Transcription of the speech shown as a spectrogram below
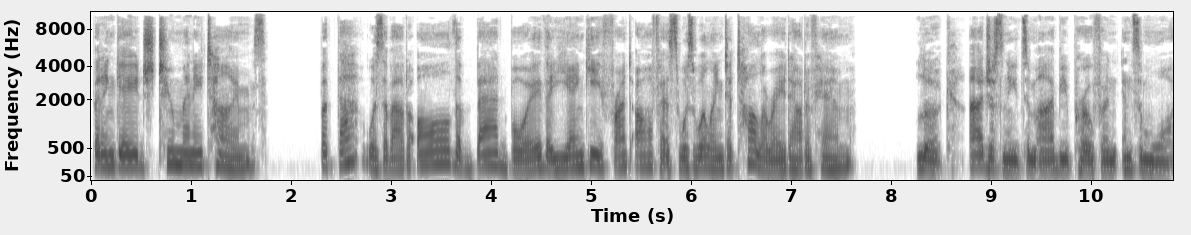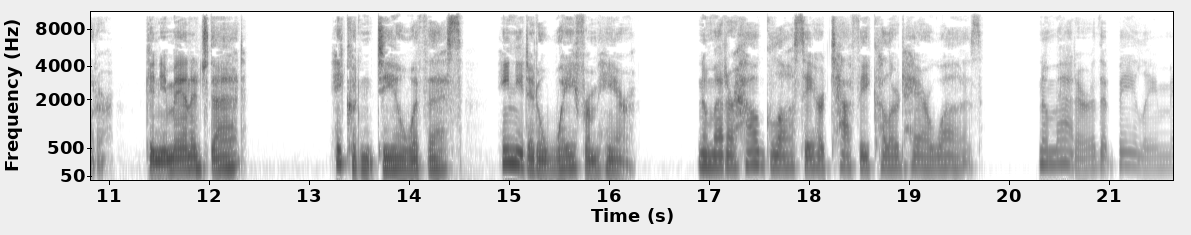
been engaged too many times. But that was about all the bad boy the Yankee front office was willing to tolerate out of him. Look, I just need some ibuprofen and some water. Can you manage that? He couldn't deal with this. He needed away from here. No matter how glossy her taffy colored hair was. No matter that Bailey made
